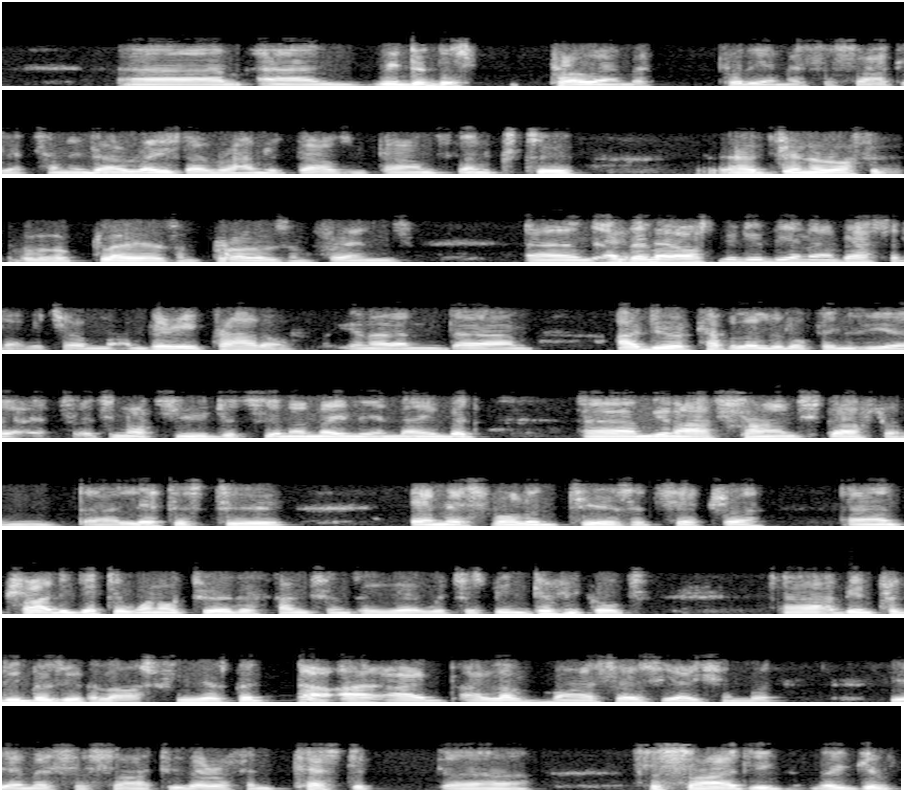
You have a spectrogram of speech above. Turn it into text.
Um, and we did this program for the MS Society at Sunningdale. Raised over £100,000 thanks to uh, generosity of players and pros and friends. And, and then they asked me to be an ambassador, which I'm, I'm very proud of, you know, and um, I do a couple of little things here. It's, it's not huge. It's, you know, mainly a name, but, um, you know, I've signed stuff and uh, letters to MS volunteers, etc and try to get to one or two of their functions a year, which has been difficult. Uh, I've been pretty busy the last few years, but no, I, I, I love my association with the MS Society. They're a fantastic uh, society. They give,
